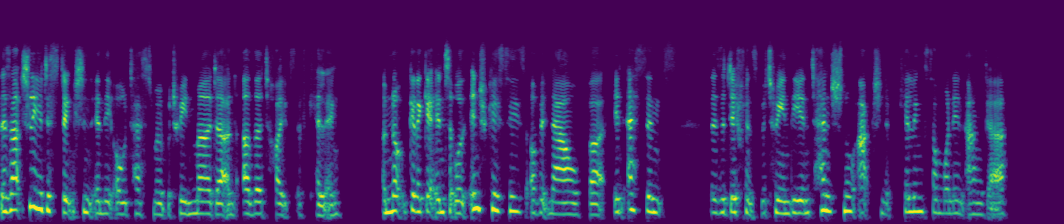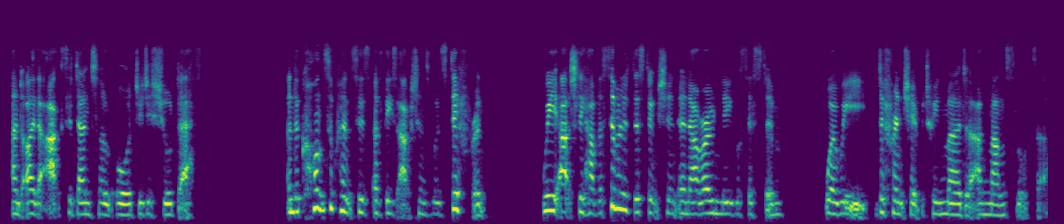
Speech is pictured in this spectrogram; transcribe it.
There's actually a distinction in the Old Testament between murder and other types of killing. I'm not going to get into all the intricacies of it now, but in essence, there's a difference between the intentional action of killing someone in anger and either accidental or judicial death. And the consequences of these actions was different we actually have a similar distinction in our own legal system where we differentiate between murder and manslaughter.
